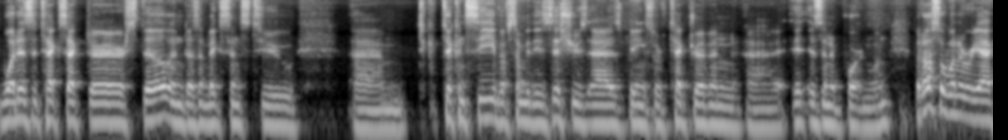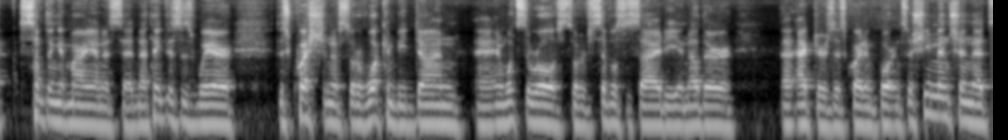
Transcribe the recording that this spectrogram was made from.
what is the tech sector still, and does it make sense to um, to, to, conceive of some of these issues as being sort of tech driven uh, is an important one. But also want to react to something that Mariana said. And I think this is where this question of sort of what can be done and what's the role of sort of civil society and other uh, actors is quite important. So she mentioned that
